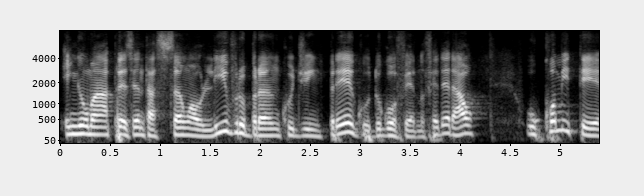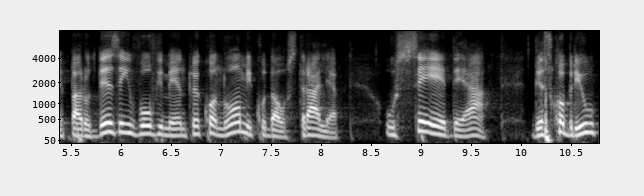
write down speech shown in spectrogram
Em uma apresentação ao Livro Branco de Emprego do governo federal, o Comitê para o Desenvolvimento Econômico da Austrália, o CEDA, descobriu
